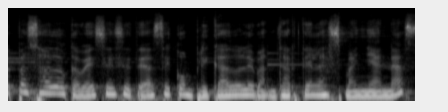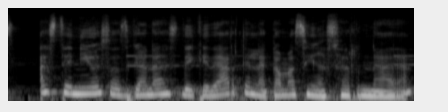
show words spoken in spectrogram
ha pasado que a veces se te hace complicado levantarte en las mañanas? ¿Has tenido esas ganas de quedarte en la cama sin hacer nada?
